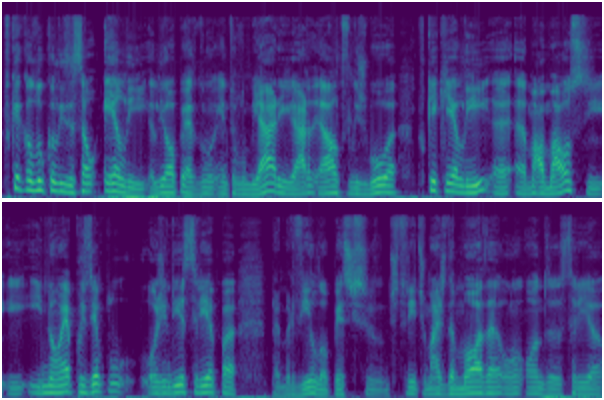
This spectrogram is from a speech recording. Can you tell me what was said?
porquê que a localização é ali, ali ao pé do, entre o Lumiar e a Alta de Lisboa, porquê que é ali a, a Malmaus e, e, não é, por exemplo, hoje em dia seria para, para Marville ou para esses distritos mais da moda, onde seria,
